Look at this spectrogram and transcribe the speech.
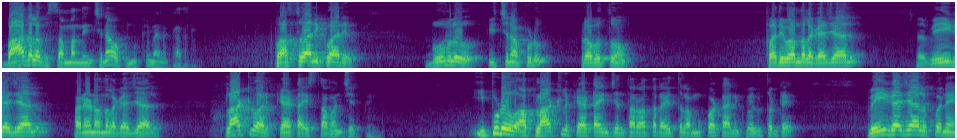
బాధలకు సంబంధించిన ఒక ముఖ్యమైన కథనం. వాస్తవానికి వారు భూములు ఇచ్చినప్పుడు ప్రభుత్వం పది వందల గజాలు వెయ్యి గజాలు పన్నెండు వందల గజాలు ప్లాట్లు వారికి కేటాయిస్తామని చెప్పింది. ఇప్పుడు ఆ ప్లాట్లు కేటాయించిన తర్వాత రైతులు అమ్ముకోవటానికి వెళ్తుంటే వెయ్యి గజాలు కొనే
